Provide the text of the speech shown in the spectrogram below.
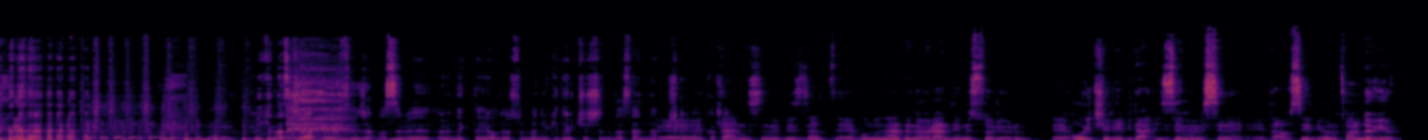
Peki nasıl cevap veriyorsun Recep? Nasıl bir örnek dayı alıyorsun? Ben ülkede 3 yaşında senden bir şeyler Ee, kaparım. kendisine bizzat e, bunu nereden öğrendiğini soruyorum. E, o içeriği bir daha izlememesini e, tavsiye ediyorum. Sonra dövüyorum.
